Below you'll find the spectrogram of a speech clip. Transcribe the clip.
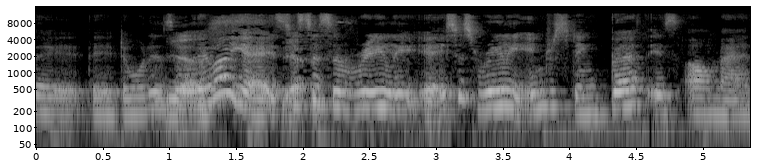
their their daughters Yes. or whatever. Yeah, it's just it's a really yeah, it's just really interesting. Birth is oh man,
